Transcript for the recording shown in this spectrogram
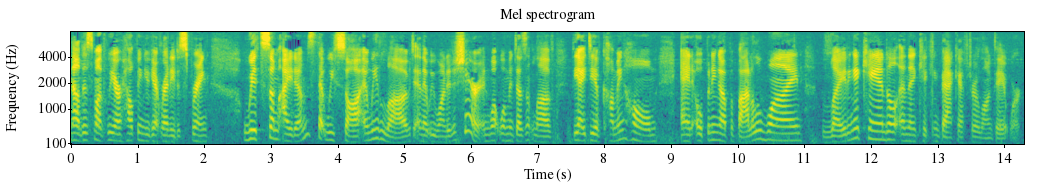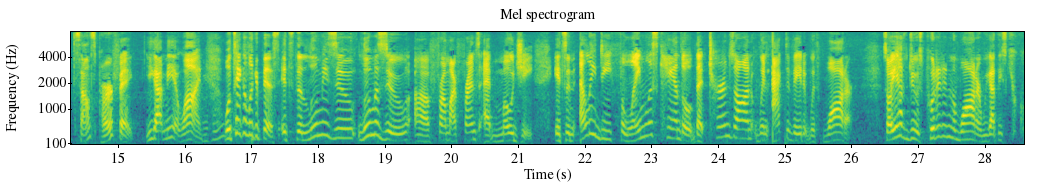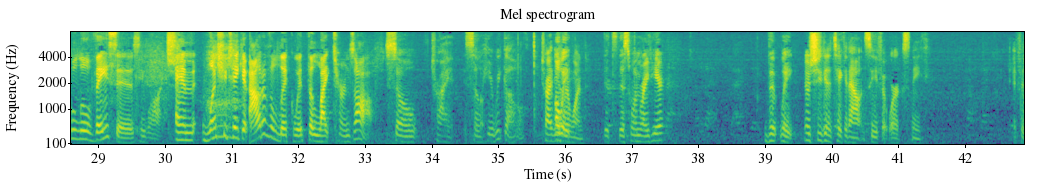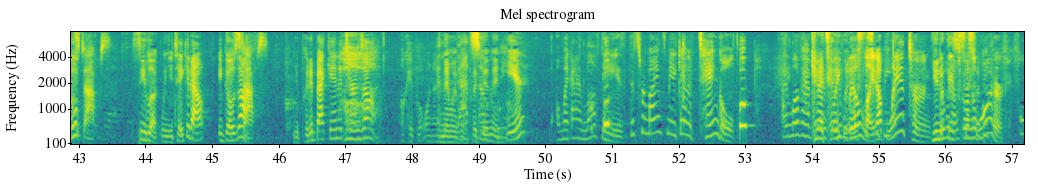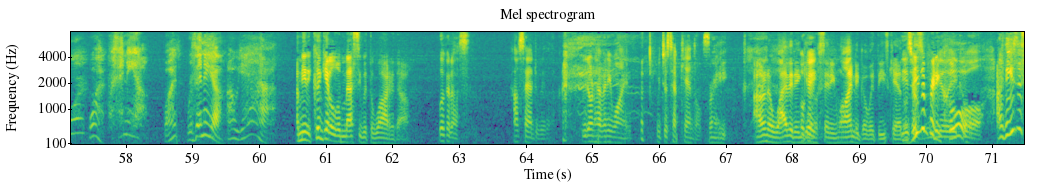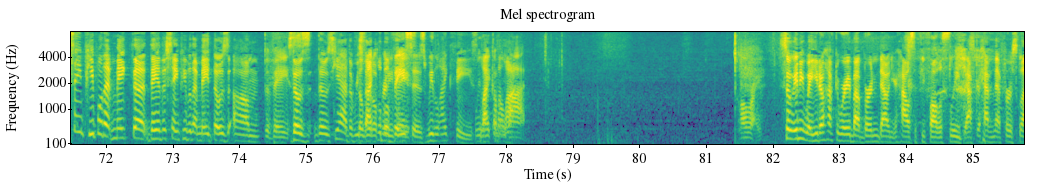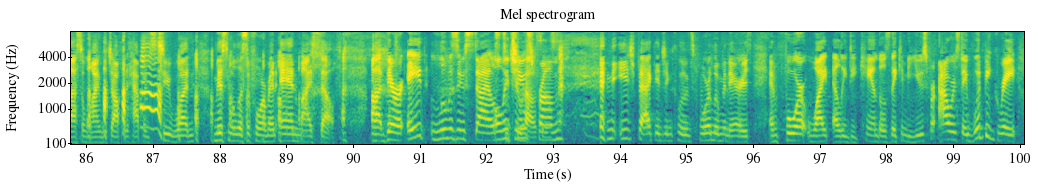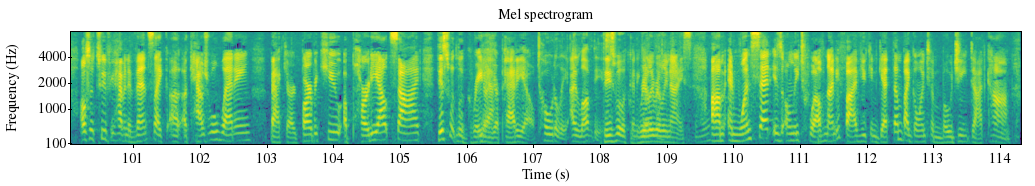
Now, this month we are helping you get ready to spring with some items that we saw and we loved and that we wanted to share. And what woman doesn't love the idea of coming home and opening up a bottle of wine, lighting a candle, and then kicking back after a long day at work? Sounds perfect. You got me at wine. Well, take a look at this. It's the Lumizu, Lumizu uh, from our friends at Moji. It's an LED flameless candle that turns on when activated with water. So all you have to do is put it in the water. We got these cool little vases. Okay, watch. And once you take it out of the liquid, the light turns off. So Try it. so here we go. Try the oh, other wait. one. It's this one right here. The, wait. No, she's going to take it out and see if it works, Sneak. If it Oop. stops. See, look, when you take it out, it goes It off. stops. You put it back in, it turns on. Okay, put one on. And then we put so them in here. Oh my God, I love these. This reminds me again of Tangled. I love having Can I these tell you like what little this light up be? lanterns. You know what these else go in the water. perfect for? What? Ravinia. What? Ravinia. Oh yeah. I mean, it could get a little messy with the water, though. Look at us. How sad do we look? We don't have any wine. We just have candles. Right. I don't know why they didn't Okay. give us any wine to go with these candles. These are These are pretty really cool. cool. Are these the same people that make the? They're the same people that made those. Um, The vase. Those, those, yeah, the little recyclable pretty vase. vases. We like these. We like them a lot. All right. So anyway, you don't have to worry about burning down your house if you fall asleep after having that first glass of wine, which often happens to one Miss Melissa Foreman and myself. Uh, there are eight Lumizu styles Only to choose houses. from. And each package includes four luminaries and four white LED candles. They can be used for hours. They would be great. Also, too, if you're having events like a, a casual wedding, backyard barbecue, a party outside, this would look great Yeah. on your patio. Totally. I love these. These will look really, really nice. Um, and one set is only $12.95. You can get them by going to moji.com.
